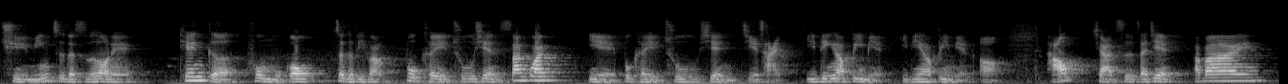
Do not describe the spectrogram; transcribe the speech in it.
取名字的时候呢，天格父母宫这个地方不可以出现三官，也不可以出现劫财，一定要避免，一定要避免哦。好，下次再见，拜拜。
